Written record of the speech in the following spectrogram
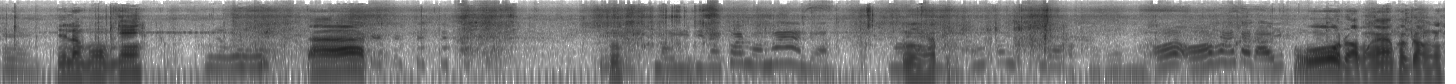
เออเดี๋ยวหลังงกไง นี่ลูกนี่ตาดมองอยู่ที่นั่นค่อยมาม่าเด้อนี่ครับ โอ้โอ้ห้างก็เอาอยู่โอ้ ดอกงามครับดอกนี้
